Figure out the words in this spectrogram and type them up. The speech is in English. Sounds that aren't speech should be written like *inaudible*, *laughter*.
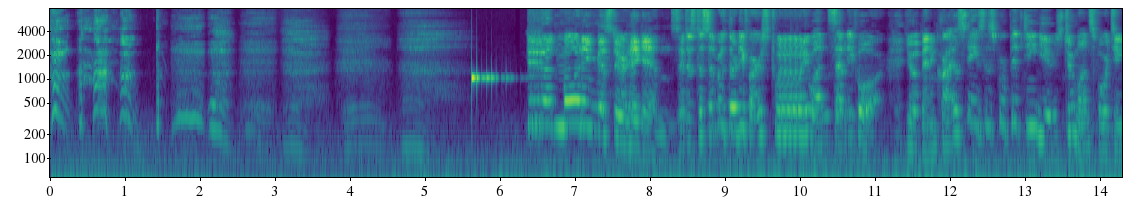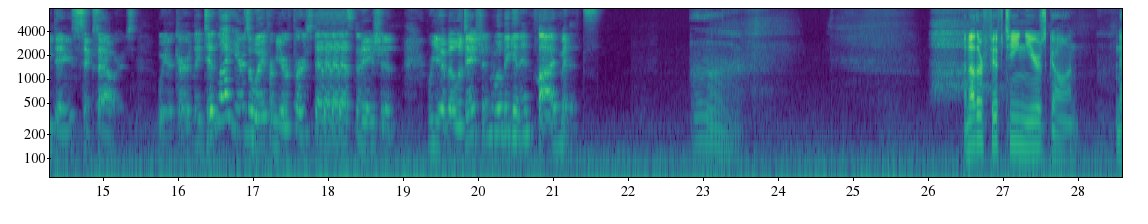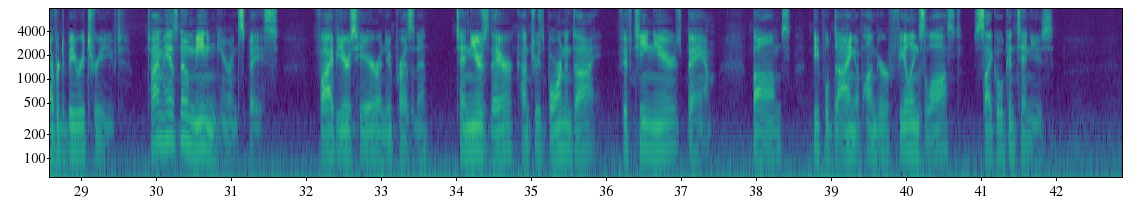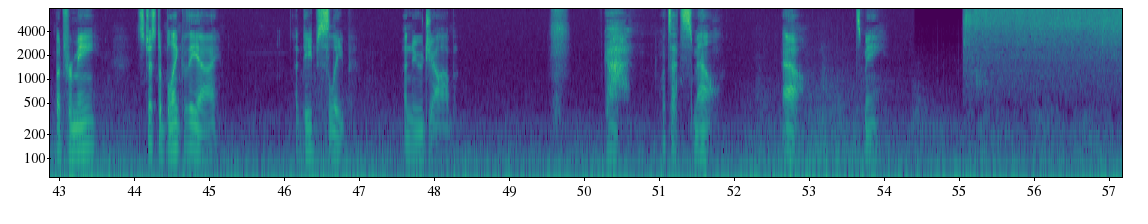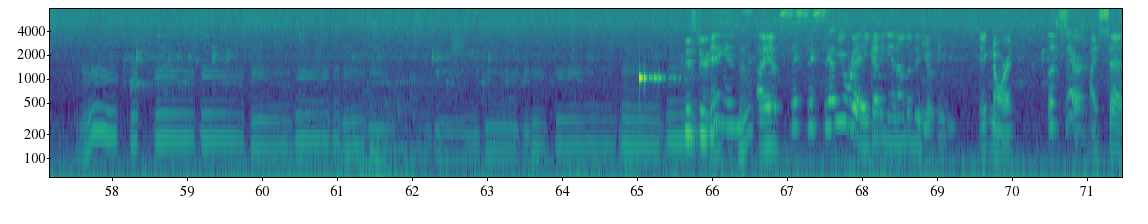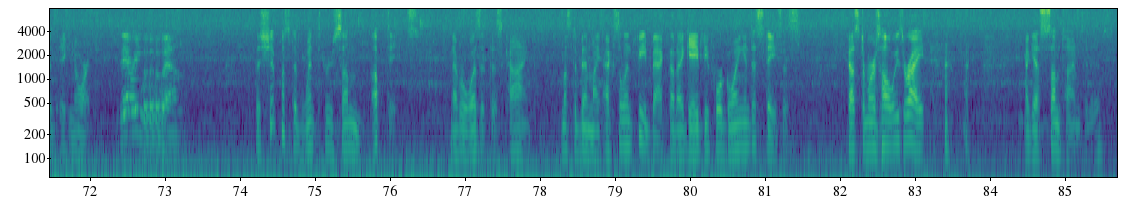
Good morning, Mr. Higgins. It is December 31st, 2021, 74. You have been in cryostasis for 15 years, 2 months, 14 days, 6 hours. We are currently 10 light years away from your first de destination. Rehabilitation will begin in 5 minutes. Another 15 years gone, never to be retrieved. Time has no meaning here in space. Five years here, a new president. Ten years there, countries born and die. Fifteen years, bam. Bombs, people dying of hunger, feelings lost, cycle continues. But for me, it's just a blink of the eye. A deep sleep. A new job. God, what's that smell? Oh, it's me. Mr. Higgins, I have S- S- Samuel Ray coming in on the video feed. Ignore it. But, sir, I said ignore it. very well. The ship must have went through some updates. Never was it this kind. Must have been my excellent feedback that I gave before going into stasis. Customer's always right. *laughs* I guess sometimes it is.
